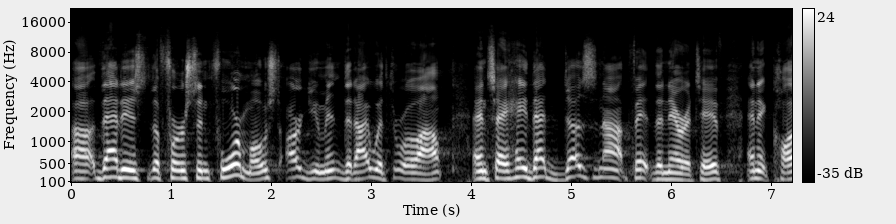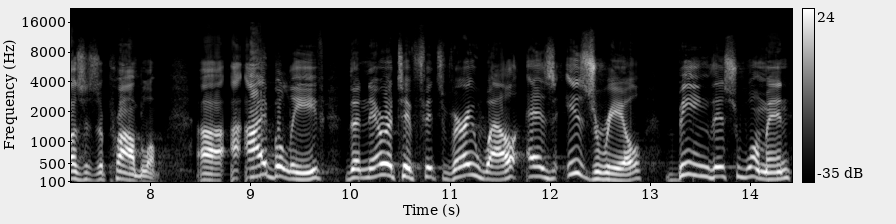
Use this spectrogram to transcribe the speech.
uh, that is the first and foremost argument that I would throw out and say, hey, that does not fit the narrative and it causes a problem. Uh, I believe the narrative fits very well as Israel being this woman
